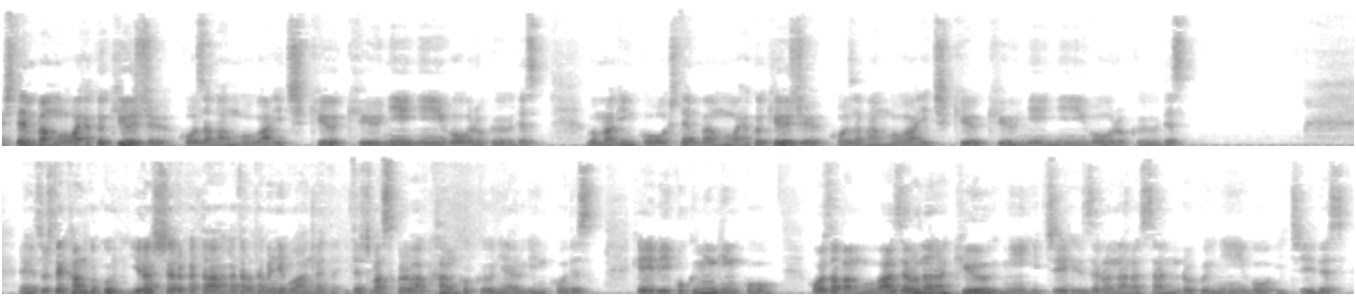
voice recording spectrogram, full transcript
支店番号は190、口座番号は1992256です。群馬銀行、支店番号は190、口座番号は1992256です。えー、そして韓国にいらっしゃる方々のためにご案内いたします。これは韓国にある銀行です。KB 国民銀行。口座番号は079-21-0736-251です。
